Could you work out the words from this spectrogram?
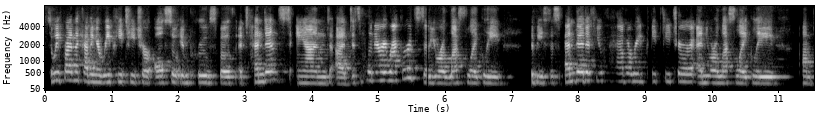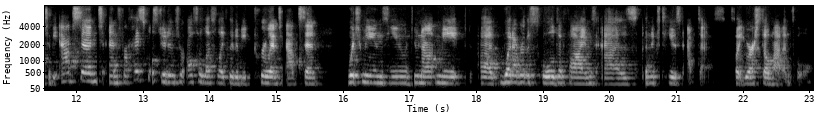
So we find that having a repeat teacher also improves both attendance and uh, disciplinary records. So you are less likely to be suspended if you have a repeat teacher, and you are less likely um, to be absent. And for high school students, you're also less likely to be truant absent, which means you do not meet uh, whatever the school defines as an excused absence, but you are still not in school.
